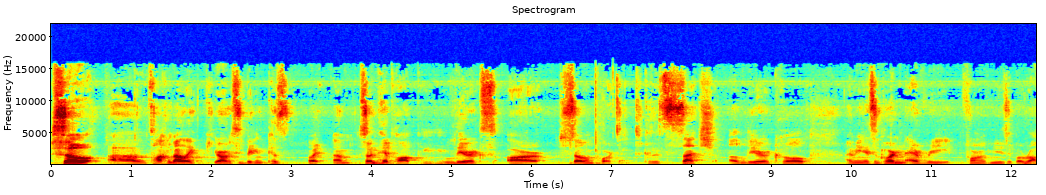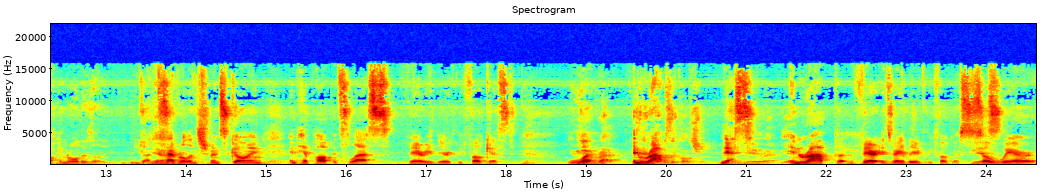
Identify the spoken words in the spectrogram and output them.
so, uh, talking about like you're obviously big because wait, um, so in hip hop, Mhm. lyrics are so important because it's such a lyrical. I mean, it's important in every form of music, but rock and roll, there's a you got Yeah. several instruments going. Right. In hip hop, it's less, very lyrically focused. Yeah. What- in rap? in rap. is a culture. Yes. in rap. Yeah. In rap, very it's very lyrically focused. So where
